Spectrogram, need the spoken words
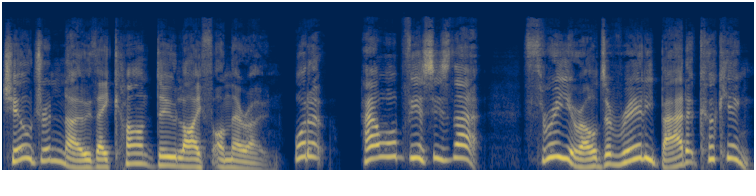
Children know they can't do life on their own. What a, how obvious is that? Three year olds are really bad at cooking.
